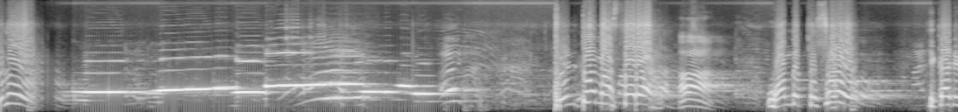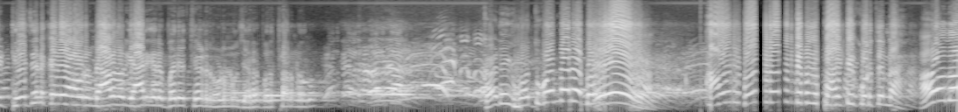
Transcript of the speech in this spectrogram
ಇದು ಪಿಂಟು ಮಾಸ್ತರ. ಹಾ. ಒಂದು ತುಸು. ಈ ಕಡೆ ಟೇಜಿನ ಕಡೆ ಅವ್ರ ಮ್ಯಾಲದವ್ರು ಯಾರಿಗಾರ ಬರೀ ಅಂತ ಹೇಳಿ ನೋಡೋಣ ಜರ ಬರ್ತಾರ ಅವ್ರು ಕಡೆಗೆ ಹೊತ್ಕೊಂಡಾರೆ ಬರೀ ಪಾರ್ಟಿ ಕೊಡ್ತೀನ? ಹೌದು.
